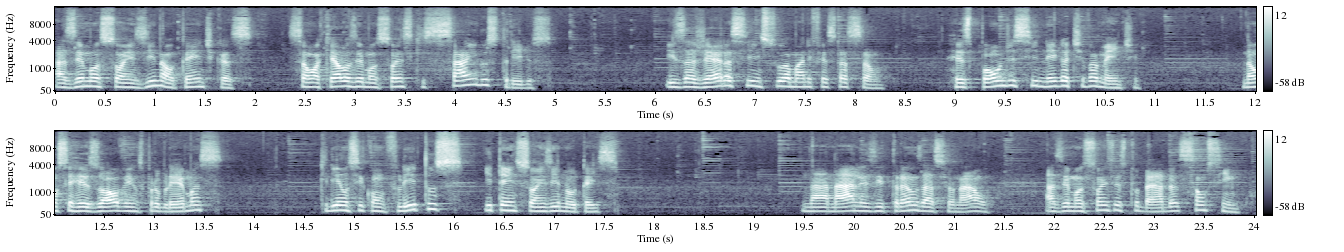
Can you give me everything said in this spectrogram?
As emoções inautênticas são aquelas emoções que saem dos trilhos. Exagera-se em sua manifestação. Responde-se negativamente. Não se resolvem os problemas. Criam-se conflitos e tensões inúteis. Na análise transacional, as emoções estudadas são cinco:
